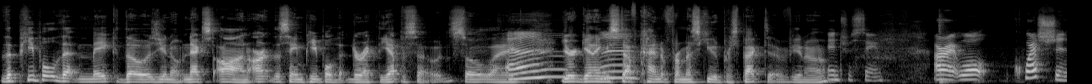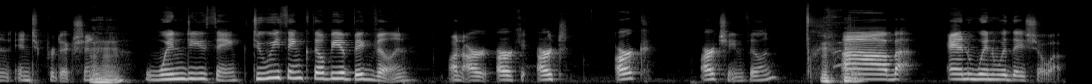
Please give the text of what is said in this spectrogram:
the people that make those, you know, next on aren't the same people that direct the episodes. So like Oh, you're getting uh. stuff kind of from a skewed perspective, you know. Interesting. All right. Well, question into prediction. Mm-hmm. When do you think? Do we think there'll be a big villain on arc arc arch arc arching villain? um, and when would they show up?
